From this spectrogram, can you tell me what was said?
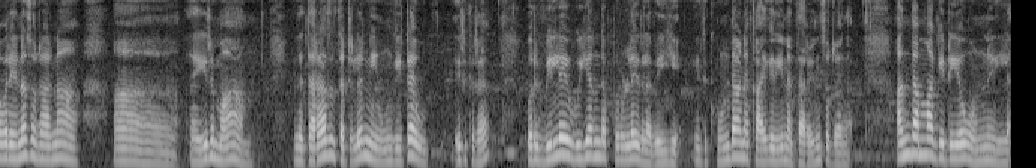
அவர் என்ன சொல்கிறாருன்னா இருமா. இந்த தராசு தட்டில் நீ உங்ககிட்ட இருக்கிற ஒரு விலை உயர்ந்த பொருளை இதில் வெய்ய. இதுக்கு உண்டான காய்கறியை நான் தரேன்னு சொல்கிறாங்க அந்த அம்மா கிட்டேயோ ஒன்றும் இல்லை.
